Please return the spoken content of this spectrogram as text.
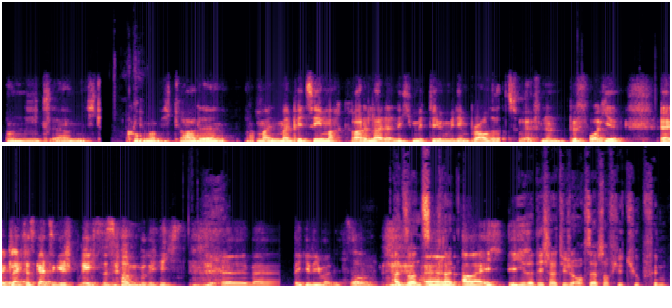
und ähm, ich gucken, ob ich gerade, mein, mein PC macht gerade leider nicht mit, irgendwie den Browser zu öffnen, bevor hier äh, gleich das ganze Gespräch zusammenbricht. äh, ich lieber nicht zusammen. Ansonsten ähm, kann aber ich, ich, jeder dich natürlich auch selbst auf YouTube finden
